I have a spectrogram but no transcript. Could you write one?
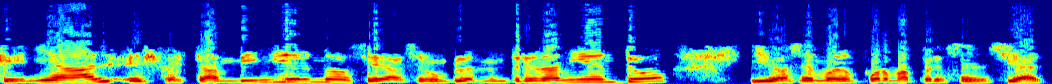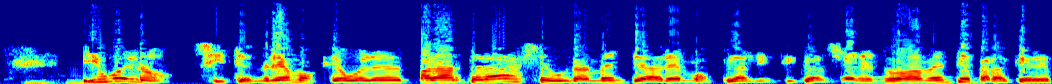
genial, ellos están viniendo, se hacen un plan de entrenamiento y lo hacemos en forma presencial. Y bueno, si tendremos que volver para atrás, seguramente haremos planificaciones nuevamente para que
